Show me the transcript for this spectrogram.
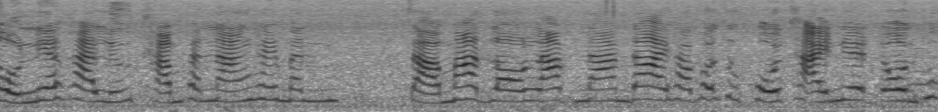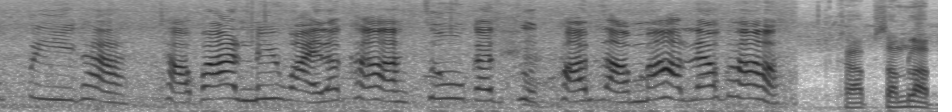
นนเนี่ยค่ะ หรือทำพนังให้มันสามารถรองรับน้ำได้ค่ะเพราะสุโขทัยเนี่ยโดนทุกปีค่ะ ชาวบ้านไม่ไหวแล้วค่ะ สู้กันสุดความสามารถแล้วค่ะ ครับสำหรับ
